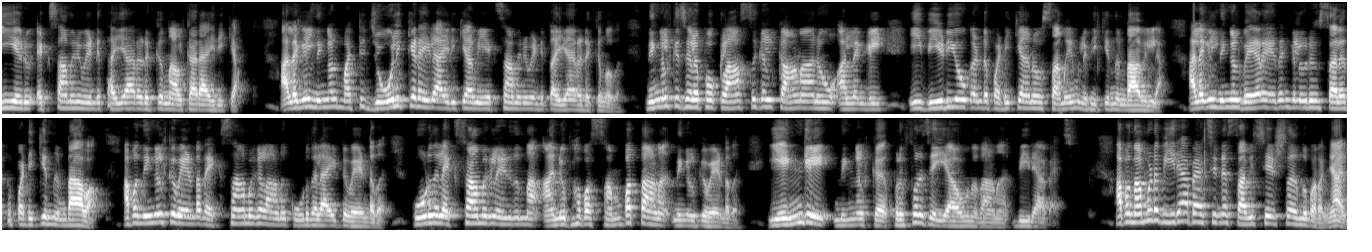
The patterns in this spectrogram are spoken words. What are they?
ഈ ഒരു എക്സാമിന് വേണ്ടി തയ്യാറെടുക്കുന്ന ആൾക്കാരായിരിക്കാം. അല്ലെങ്കിൽ നിങ്ങൾ മറ്റ് ജോലിക്കിടയിലായിരിക്കാം ഈ എക്സാമിന് വേണ്ടി തയ്യാറെടുക്കുന്നത്. നിങ്ങൾക്ക് ചിലപ്പോൾ ക്ലാസ്സുകൾ കാണാനോ അല്ലെങ്കിൽ ഈ വീഡിയോ കണ്ട് പഠിക്കാനോ സമയം ലഭിക്കുന്നുണ്ടാവില്ല. അല്ലെങ്കിൽ നിങ്ങൾ വേറെ ഏതെങ്കിലും ഒരു സ്ഥലത്ത് പഠിക്കുന്നുണ്ടാവാം. അപ്പം നിങ്ങൾക്ക് വേണ്ടത് എക്സാമുകളാണ് കൂടുതലായിട്ട് വേണ്ടത്. കൂടുതൽ എക്സാമുകൾ എഴുതുന്ന അനുഭവ സമ്പത്താണ് നിങ്ങൾക്ക് വേണ്ടത്. എങ്കിൽ നിങ്ങൾക്ക് പ്രിഫർ ചെയ്യാവുന്നതാണ് വീര ബാച്ച് അപ്പൊ നമ്മുടെ വീരാ ബാച്ചിന്റെ സവിശേഷത എന്ന് പറഞ്ഞാൽ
